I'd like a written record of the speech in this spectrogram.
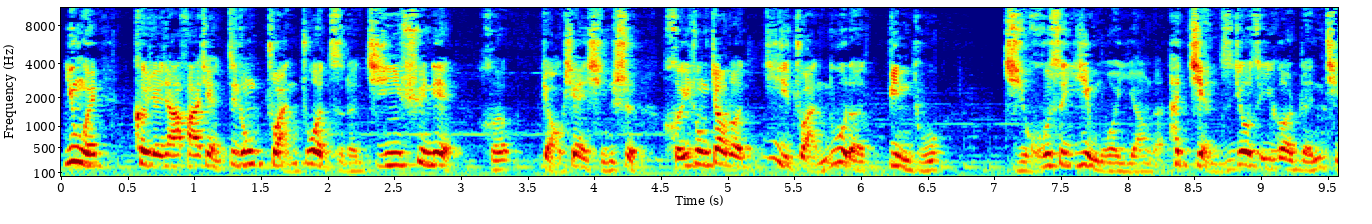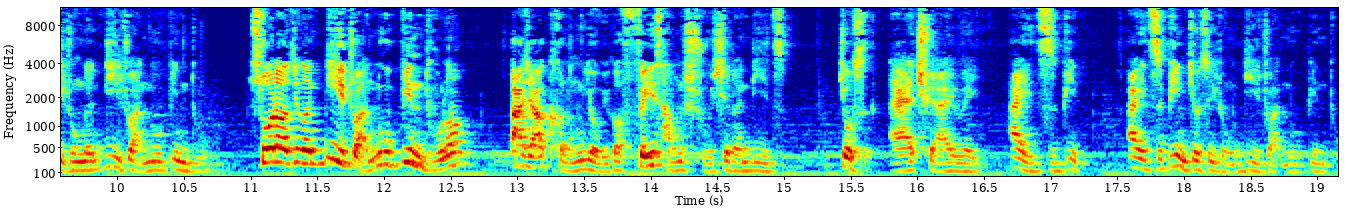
因为科学家发现，这种转作子的基因序列和表现形式和一种叫做逆转录的病毒几乎是一模一样的，它简直就是一个人体中的逆转录病毒。说到这个逆转录病毒呢，大家可能有一个非常熟悉的例子，就是 HIV 艾滋病，艾滋病就是一种逆转录病毒。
